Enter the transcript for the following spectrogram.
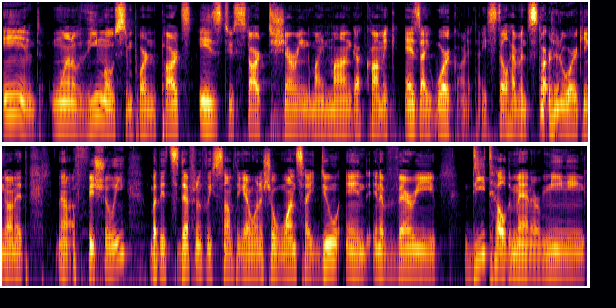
And one of the most important parts is to start sharing my manga comic as I work on it. I still haven't started working on it uh, officially, but it's definitely something I want to show once I do and in a very detailed manner, meaning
